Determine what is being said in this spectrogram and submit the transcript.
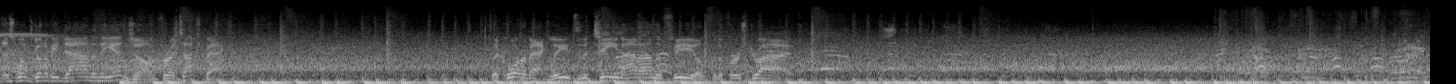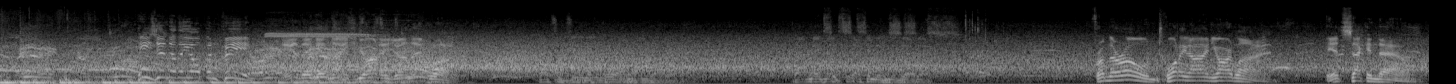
This one's going to be down in the end zone for a touchback. The quarterback leads the team out on the field for the first drive. He's into the open field. And they get nice yardage on that four. That makes it second and six. From their own 29-yard line, it's second down.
